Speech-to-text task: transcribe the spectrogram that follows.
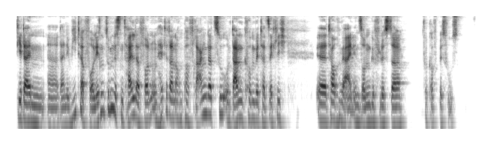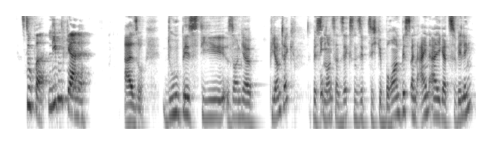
dir dein, äh, deine Vita vorlesen, zumindest ein Teil davon, und hätte dann auch ein paar Fragen dazu. Und dann kommen wir tatsächlich, äh, tauchen wir ein in Sonnengeflüster von Kopf bis Fuß. Super, liebend gerne. Also, du bist die Sonja Piontek, bist Richtig. 1976 geboren, bist ein eineiiger Zwilling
